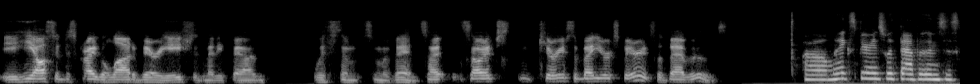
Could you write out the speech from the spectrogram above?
He also described a lot of variation that he found with some some events. I, so I'm just curious about your experience with baboons. Oh, my experience with baboons is,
